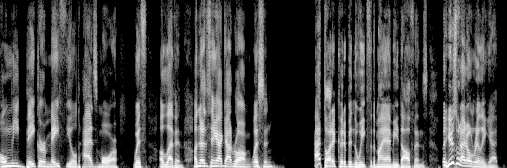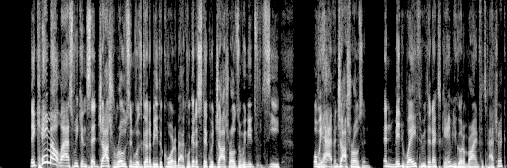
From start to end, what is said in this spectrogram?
Only Baker Mayfield has more with 11. Another thing I got wrong. Listen, I thought it could have been the week for the Miami Dolphins, but here's what I don't really get. They came out last week and said Josh Rosen was going to be the quarterback. We're going to stick with Josh Rosen. We need to see what we have in Josh Rosen. Then midway through the next game, you go to Brian Fitzpatrick?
